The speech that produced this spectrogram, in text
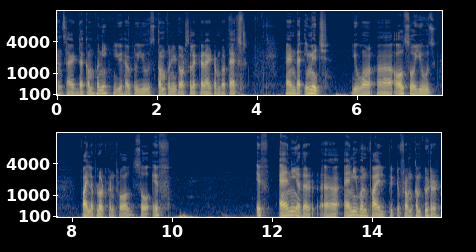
inside the company you have to use company dot selected item dot text and the image you want uh, also use file upload control. So if if any other uh, any one file picked from computer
